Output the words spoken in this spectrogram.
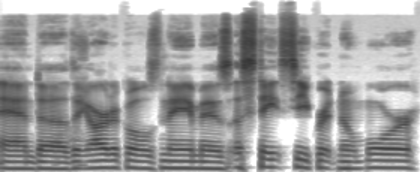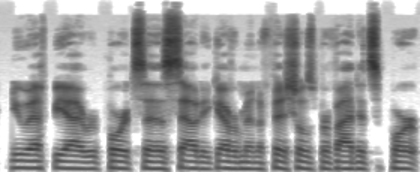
and uh, the article's name is "A State Secret No More." New FBI report says Saudi government officials provided support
